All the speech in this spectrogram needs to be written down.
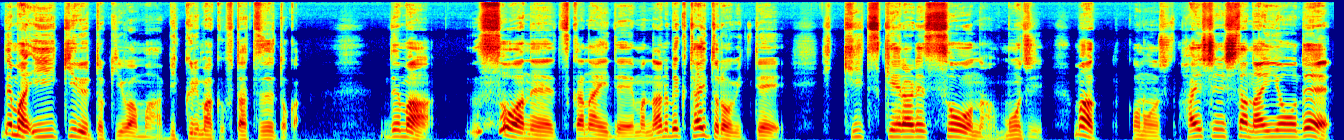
で、まあ言い切るときは、まあびっくりマーク2つとか。で、まあ、嘘はね、つかないで、まあなるべくタイトルを見て、引きつけられそうな文字。まあ、この配信した内容で、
